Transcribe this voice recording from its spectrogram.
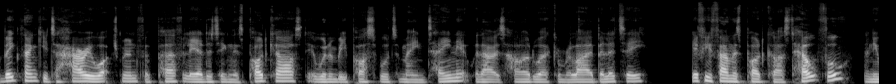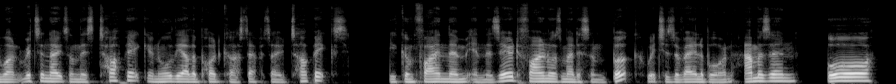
A big thank you to Harry Watchman for perfectly editing this podcast. It wouldn't be possible to maintain it without his hard work and reliability. If you found this podcast helpful and you want written notes on this topic and all the other podcast episode topics, you can find them in the Zero to Finals Medicine book, which is available on Amazon, or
